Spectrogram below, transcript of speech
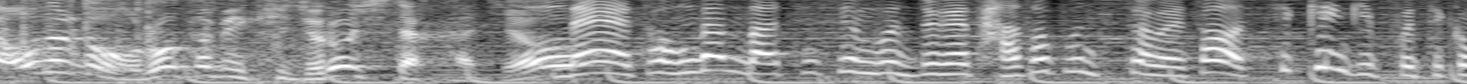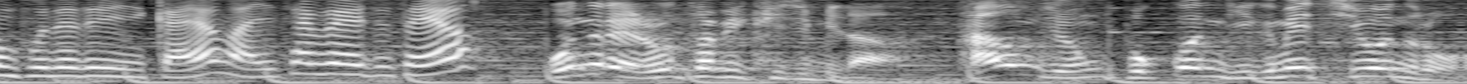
자, 오늘도 로터비 퀴즈로 시작하죠. 네, 정답 맞추신 분 중에 다섯 분 추첨해서 치킨 기프티콘 보내드리니까요. 많이 참여해 주세요. 오늘의 로터비 퀴즈입니다. 다음 중 복권 기금의 지원으로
